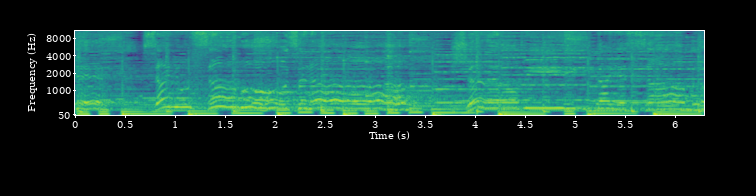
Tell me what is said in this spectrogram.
hoće, za nju samo znam. Želeo bih da je sa mnom.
